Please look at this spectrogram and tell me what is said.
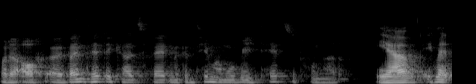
oder auch äh, dein Tätigkeitsfeld mit dem Thema Mobilität zu tun hat. Ja, ich meine,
